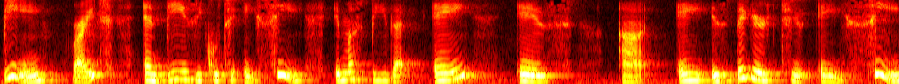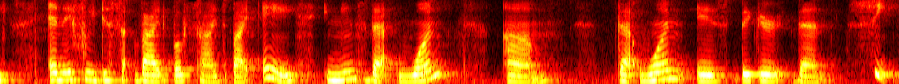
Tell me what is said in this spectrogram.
B, right? And B is equal to AC, it must be that a is uh, A is bigger to AC, and if we divide both sides by A, it means that one um, that one is bigger than C.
